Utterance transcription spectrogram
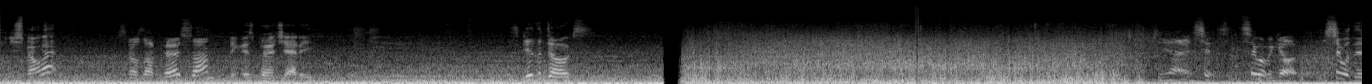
Can you smell that? Smells like perch, son. I think there's perch out here. Let's get the dogs. So yeah, let's see, let's see what we got. Let's see what the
